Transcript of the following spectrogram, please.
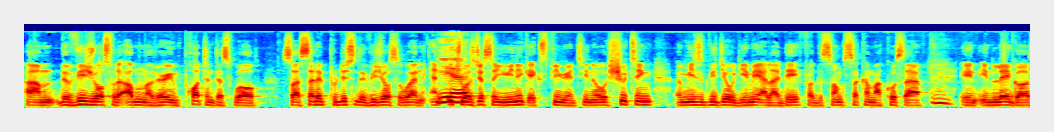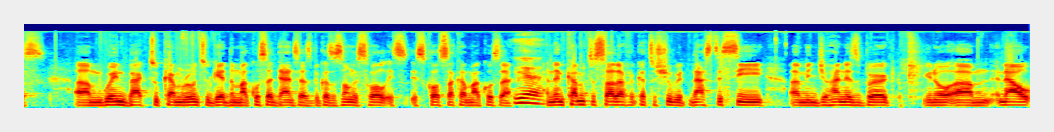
um, the visuals for the album are very important as well. So I started producing the visuals as well, and yeah. it was just a unique experience. You know, shooting a music video with Yemi Alade for the song Saka Makossa mm. in, in Lagos, um, going back to Cameroon to get the Makossa dancers because the song is called it's, it's called Saka Makossa. Yeah. And then coming to South Africa to shoot with Nasty C um, in Johannesburg. You know, um, now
